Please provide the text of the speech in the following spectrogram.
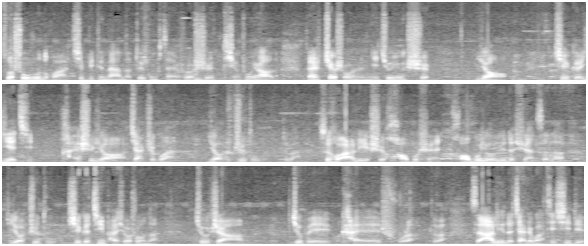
做收入的话，这笔订单呢对公司来说。是挺重要的，但是这个时候呢，你究竟是要这个业绩，还是要价值观，要制度，对吧？最后阿里是毫不选、毫不犹豫地选择了要制度。这个金牌销售呢，就这样就被开除了，对吧？在阿里的价值观体系里，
